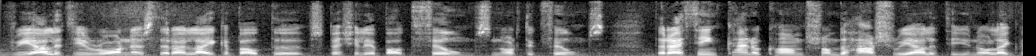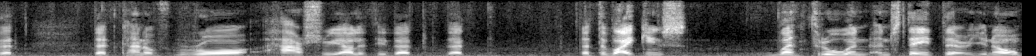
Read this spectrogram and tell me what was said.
reality rawness that I like about the especially about films Nordic films that I think kind of comes from the harsh reality you know like that that kind of raw harsh reality that that that the Vikings went through and, and stayed there you know?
